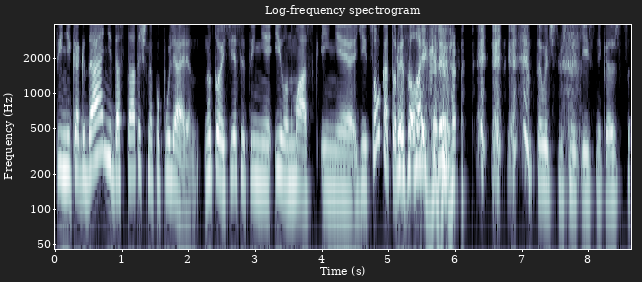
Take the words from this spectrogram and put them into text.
ты никогда недостаточно популярен. Ну, то есть, если ты не Илон Маск и не яйцо, которое залайкали, это очень смешной кейс, мне кажется,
